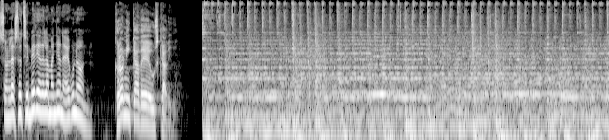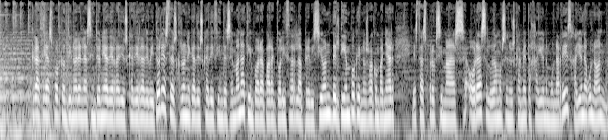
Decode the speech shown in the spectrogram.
Son las ocho y media de la mañana, Egunon. Crónica de Euskadi. Gracias por continuar en la sintonía de Radio Euskadi y Radio Vitoria. Esta es Crónica de Euskadi fin de semana. Tiempo ahora para actualizar la previsión del tiempo que nos va a acompañar estas próximas horas. Saludamos en Euskalmeta Jayone Munarriz. Jayone Egunon.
